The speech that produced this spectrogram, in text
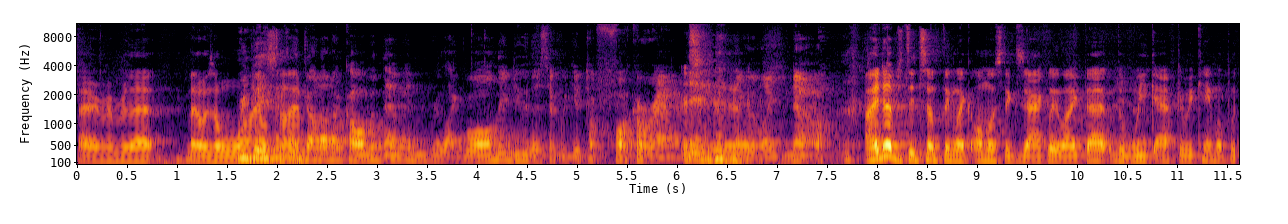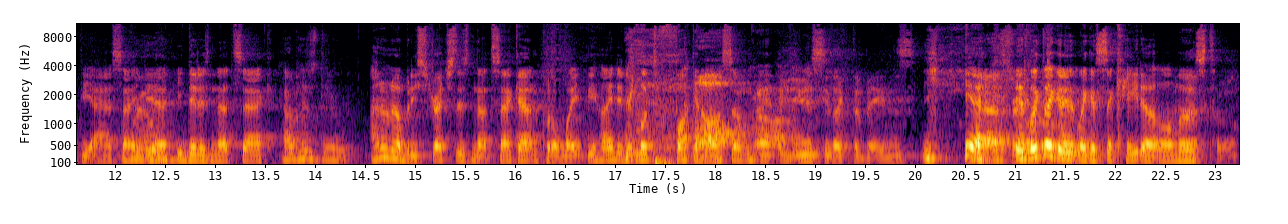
I remember that. That was a wild We basically time. got on a call with them and we're like, we'll only do this if we get to fuck around. And they were like, no. iDubbbz did something like almost exactly like that the week after we came up with the ass idea. He did his nutsack. How'd his do? I don't know, but he stretched his nutsack out and put a light behind it. It looked fucking Oh. awesome. You just see like the veins. Yeah, that's it looked like a like a cicada That's almost. cool.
